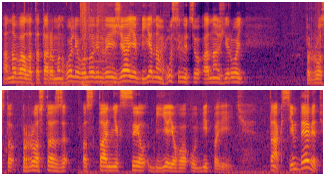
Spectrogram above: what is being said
а навала татаро-монголів, воно він виїжджає, б'є нам гусеницю, а наш герой просто, просто з останніх сил б'є його у відповідь. Так, 7-9.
